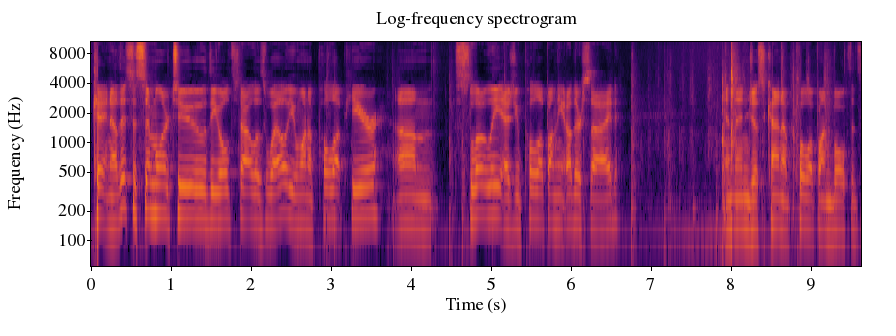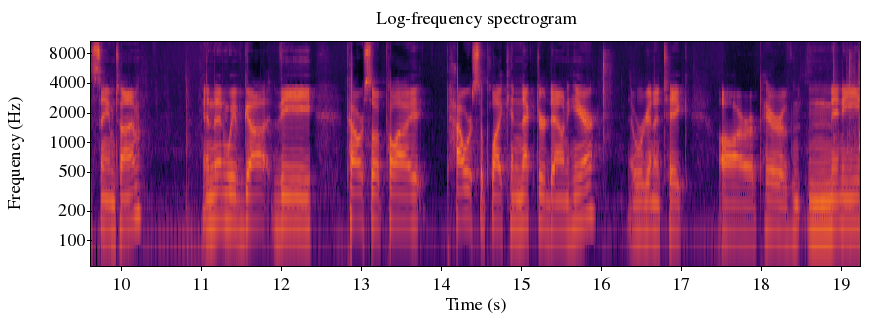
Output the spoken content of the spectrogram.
Okay, now this is similar to the old style as well. You want to pull up here um, slowly as you pull up on the other side and then just kind of pull up on both at the same time. And then we've got the power supply power supply connector down here and we're going to take our pair of mini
